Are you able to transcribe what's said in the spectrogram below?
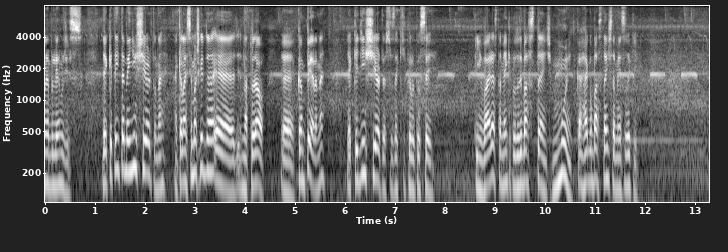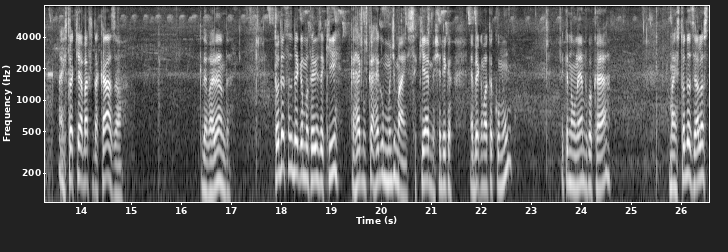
lembro, lembro disso. E aqui tem também de enxerto, né? Aquela em cima acho que é natural, é campeira, né? E aqui é de enxerto essas aqui, pelo que eu sei. Tem várias também que produzem bastante, muito, carregam bastante também essas aqui. Ah, estou aqui abaixo da casa, ó, aqui da varanda. Todas essas bergamoteirinhas aqui carregam, carregam muito demais. Isso aqui é mexerica, é bergamota comum. Isso aqui eu não lembro qual é. Mas todas elas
